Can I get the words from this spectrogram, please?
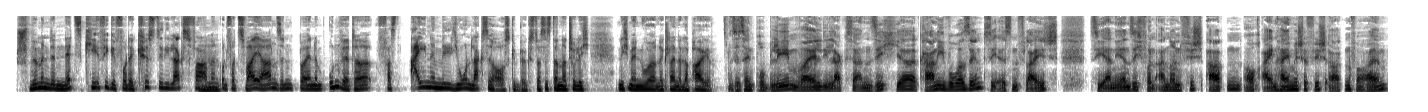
schwimmenden Netzkäfige vor der Küste, die Lachsfarmen. Mhm. Und vor zwei Jahren sind bei einem Unwetter fast eine Million Lachse ausgebüxt. Das ist dann natürlich nicht mehr nur eine kleine Lappalie. Es ist ein Problem, weil die Lachse an sich ja Karnivor sind. Sie essen Fleisch. Sie ernähren sich von anderen Fischarten, auch einheimische Fischarten vor allem.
